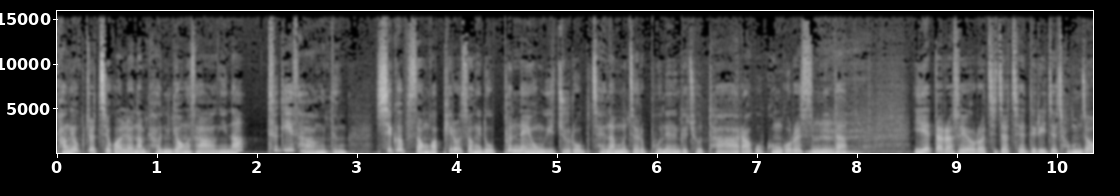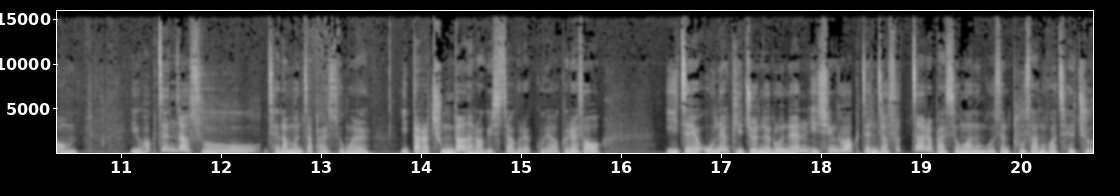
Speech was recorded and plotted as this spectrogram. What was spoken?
방역 조치 관련한 변경 사항이나 특이 사항 등 시급성과 필요성이 높은 내용 위주로 재난 문자를 보내는 게 좋다라고 권고를 했습니다. 네. 이에 따라서 여러 지자체들이 이제 점점 이 확진자 수 재난 문자 발송을 잇따라 중단을 하기 시작을 했고요. 그래서 이제 오늘 기준으로는 이 신규 확진자 숫자를 발송하는 곳은 부산과 제주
